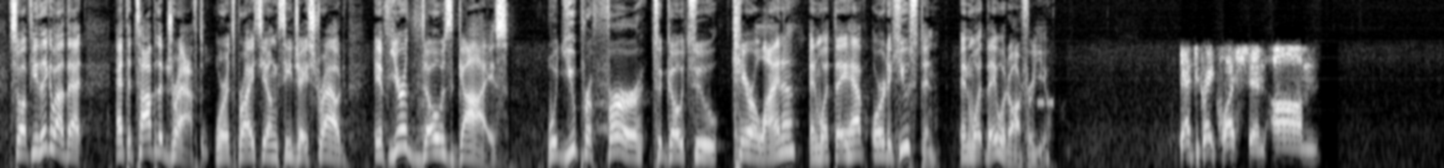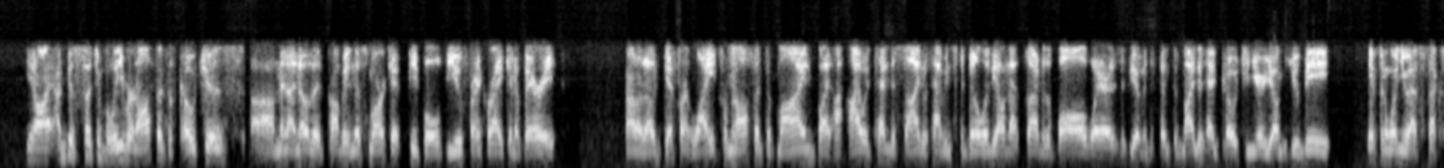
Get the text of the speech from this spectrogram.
So if you think about that, at the top of the draft, where it's Bryce Young, CJ Stroud, if you're those guys, would you prefer to go to Carolina and what they have or to Houston and what they would offer you? Yeah, it's a great question. Um, you know, I, I'm just such a believer in offensive coaches, um, and I know that probably in this market, people view Frank Reich in a very, I don't know, different light from an offensive mind. But I, I would tend to side with having stability on that side of the ball. Whereas if you have a defensive-minded head coach and you're a young QB, if and when you have sex,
